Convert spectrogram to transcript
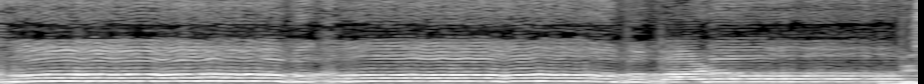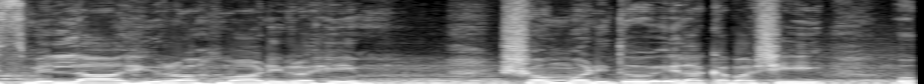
খুব খুব পড়ো বিসমিল্লাহ রহমান রহিম সম্মানিত এলাকাবাসী ও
